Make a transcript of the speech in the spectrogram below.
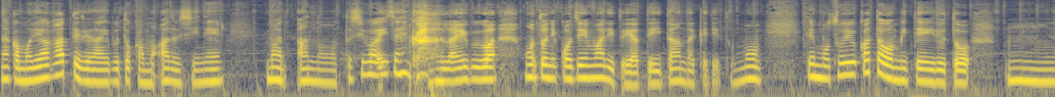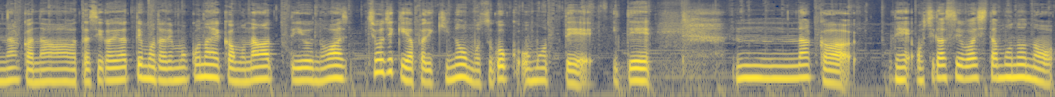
なんか盛り上がってるライブとかもあるしねまあ、あの私は以前から ライブは本当にこじんまりとやっていたんだけれどもでもそういう方を見ているとうんなんかな私がやっても誰も来ないかもなっていうのは正直やっぱり昨日もすごく思っていてうーんなんかねお知らせはしたものの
